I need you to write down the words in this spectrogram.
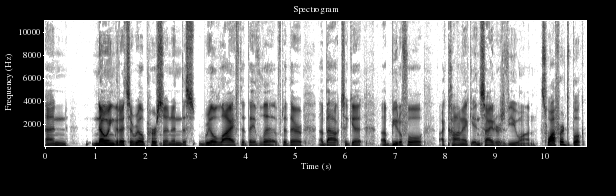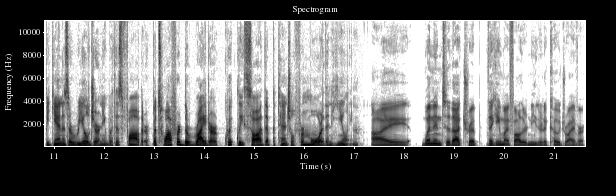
and knowing that it's a real person and this real life that they've lived, that they're about to get a beautiful, iconic insider's view on. Swofford's book began as a real journey with his father, but Swofford, the writer, quickly saw the potential for more than healing. I went into that trip thinking my father needed a co driver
